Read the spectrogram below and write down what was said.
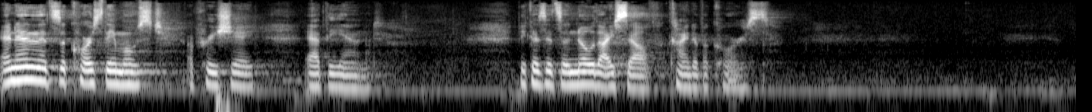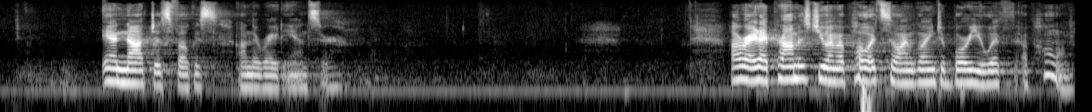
And then it's the course they most appreciate at the end because it's a know thyself kind of a course. And not just focus on the right answer. All right, I promised you I'm a poet, so I'm going to bore you with a poem.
